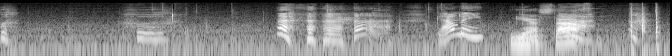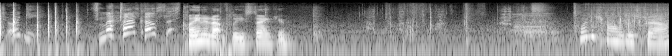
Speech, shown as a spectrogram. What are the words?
Me. Yeah, stop. Ah. Clean it up, please. Thank you. What is wrong with this child?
